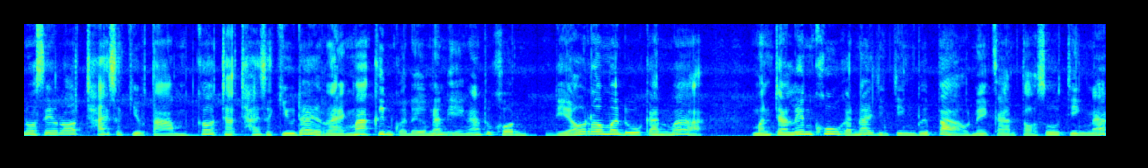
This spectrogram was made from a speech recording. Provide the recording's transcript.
โนเซรอสใช้สกิลตาม ก็จะใช้สกิลได้แรงมากขึ้นกว่าเดิมนั่นเองนะทุกคน เดี๋ยวเรามาดูกันว่า มันจะเล่นคู่กันได้จริง ๆ หรือเปล่าในการต่อสู้จริงนะ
